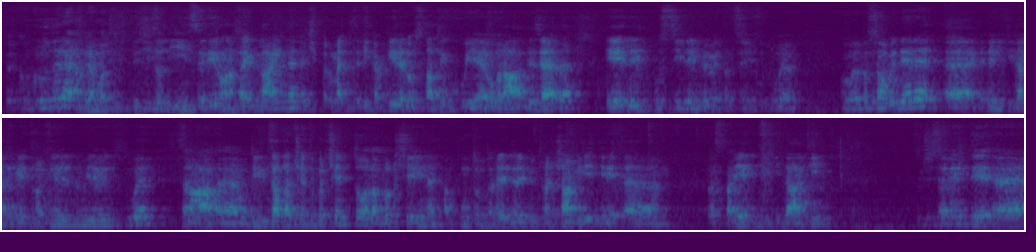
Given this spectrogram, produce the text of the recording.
Per concludere abbiamo deciso di inserire una timeline che ci permette di capire lo stato in cui è ora Deser e le possibili implementazioni future. Come possiamo vedere eh, è pianificato che entro la fine del 2022 sarà eh, utilizzata al 100% la blockchain appunto per rendere più tracciabili e eh, trasparenti i dati. Successivamente eh,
